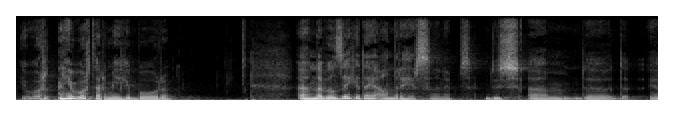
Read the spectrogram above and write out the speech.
Je wordt, je wordt daarmee geboren. Um, dat wil zeggen dat je andere hersenen hebt. Dus um, de, de, uh,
